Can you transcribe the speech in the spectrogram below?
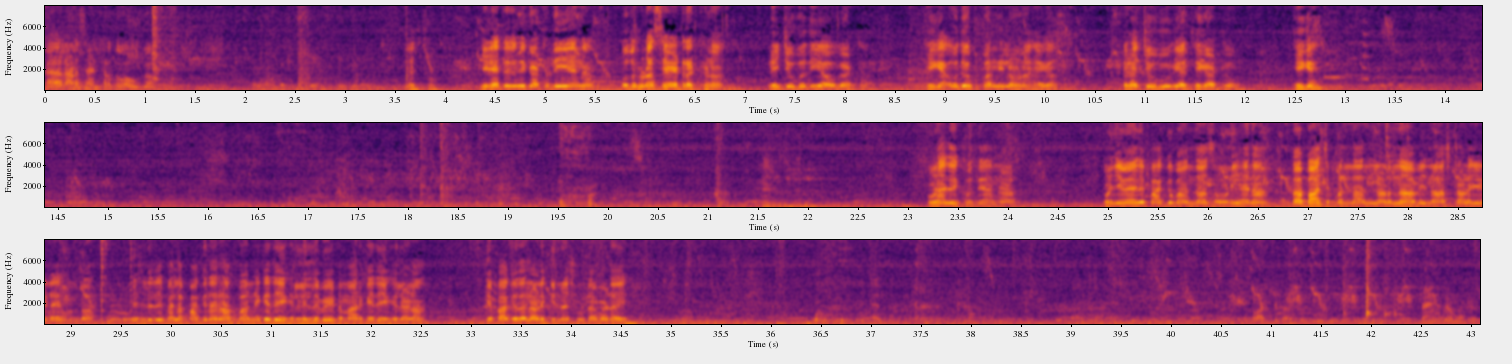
ਪਹਿਲਾ ਸੈਂਟਰ ਤੋਂ ਆਊਗਾ। ਇੱਥੋਂ। ਜਿਹੜਾ ਤੇ ਤੁਸੀਂ ਗੱਠ ਦੀ ਹੈ ਨਾ, ਉਦੋਂ ਥੋੜਾ ਸਾਈਡ ਰੱਖਣਾ। ਨਹੀਂ ਚੁੱਭਦੀ ਆਓ ਗੱਠ। ਠੀਕ ਹੈ? ਉਹਦੇ ਉੱਪਰ ਨਹੀਂ ਲਾਉਣਾ ਹੈਗਾ। ਫਿਰ ਆ ਚੁੱਭੂਗੀ ਇੱਥੇ ਗੱਠ ਠੀਕ ਹੈ? ਹੈਂ? ਹੁਣ ਦੇਖੋ ਧਿਆਨ ਨਾਲ। ਹੁਣ ਜਿਵੇਂ ਇਹਦੇ ਪੱਗ ਬੰਨਦਾ ਸੋਹਣੀ, ਹੈ ਨਾ? ਬਾਅਦ ਚ ਪੱਲਾ ਲੜਨਾ ਆਵੇ ਲਾਸਟ ਵਾਲਾ ਜਿਹੜਾ ਹੁੰਦਾ। ਇਸ ਲਈ ਤੇ ਪਹਿਲਾਂ ਪੱਗ ਨਾ ਰਫ ਬੰਨ ਕੇ ਦੇਖ ਲੈਣੇ ਲਪੇਟ ਮਾਰ ਕੇ ਦੇਖ ਲੈਣਾ ਕਿ ਪੱਗ ਦਾ ਲੜ ਕਿੰਨਾ ਛੋਟਾ ਬੜਾ ਏ। ਬਾਅਦ ਚ ਕਰ ਟਾਈਮ ਦਊਂਗੇ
